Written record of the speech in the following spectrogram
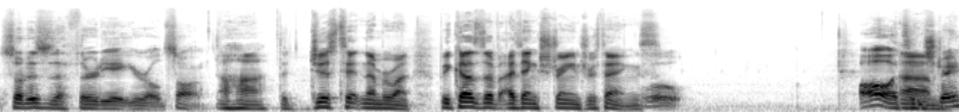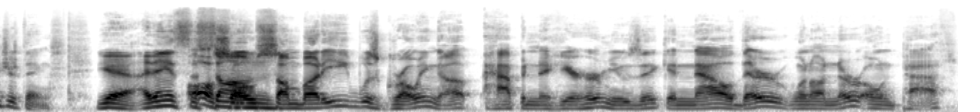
So this is a 38 year old song. Uh-huh. The just hit number 1 because of I think Stranger Things. Whoa. Oh, it's in Um, Stranger Things. Yeah, I think it's the Oh, song so somebody was growing up, happened to hear her music, and now they're went on their own path,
